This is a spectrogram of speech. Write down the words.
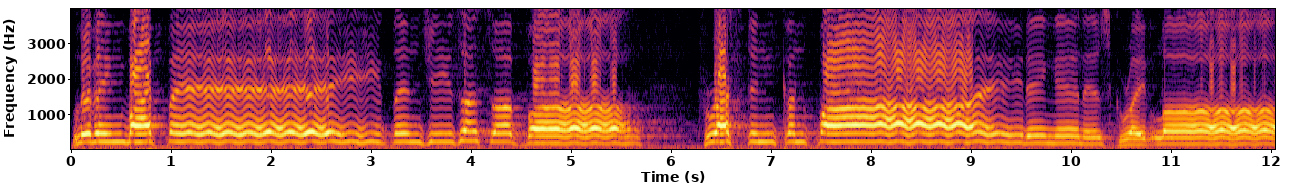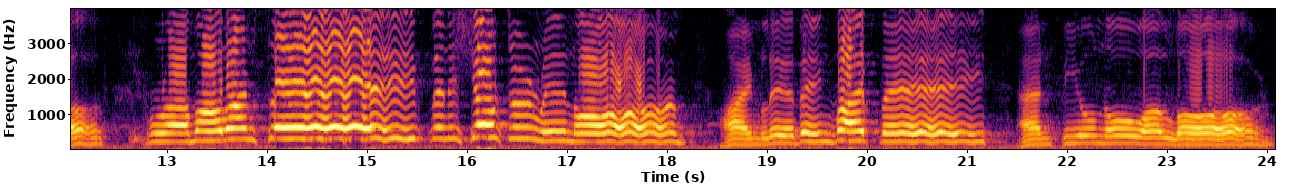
Living by faith in Jesus above trusting, confiding in His great love. From all I'm safe in His sheltering arm. I'm living by faith and feel no alarm.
